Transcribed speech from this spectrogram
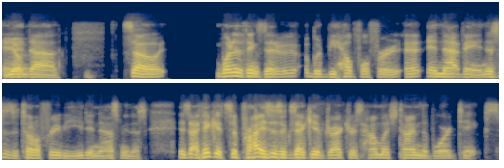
Yep. and uh, so one of the things that uh, would be helpful for uh, in that vein, this is a total freebie. You didn't ask me this. Is I think it surprises executive directors how much time the board takes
